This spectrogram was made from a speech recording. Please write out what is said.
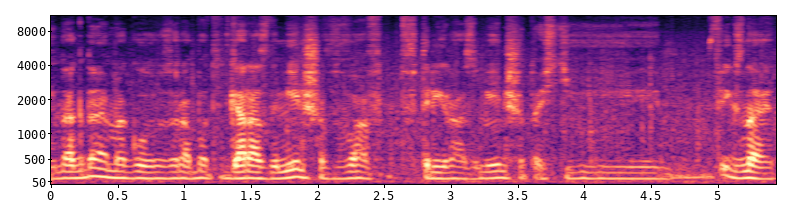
Иногда я могу заработать гораздо меньше, в два, в три раза меньше. То есть, и фиг знает.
